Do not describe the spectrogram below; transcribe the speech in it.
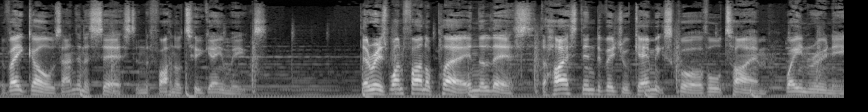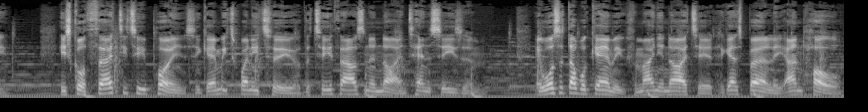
with 8 goals and an assist in the final two game weeks. There is one final player in the list, the highest individual week score of all time, Wayne Rooney. He scored 32 points in game week 22 of the 2009-10 season. It was a double game week for Man United against Burnley and Hull,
